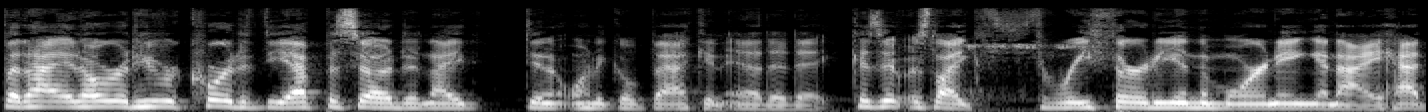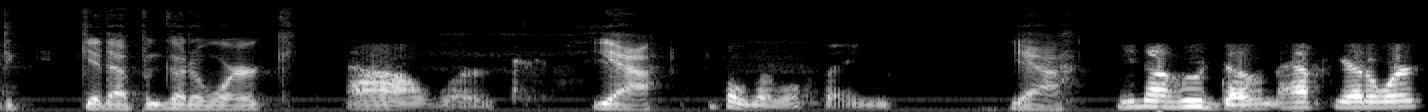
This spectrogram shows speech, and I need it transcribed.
but I had already recorded the episode, and I didn't want to go back and edit it because it was like 3.30 in the morning and i had to get up and go to work. Oh work. Yeah. The little things yeah. You know who doesn't have to go to work?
